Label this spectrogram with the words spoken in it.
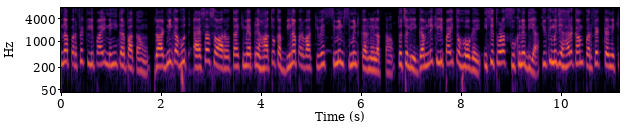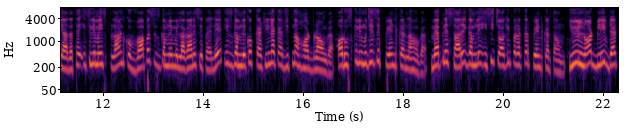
इतना परफेक्ट लिपाई नहीं कर पाता हूँ। गार्डनिंग का भूत ऐसा सवार होता है कि मैं अपने हाथों का बिना परवाह किए सीमेंट सीमेंट करने लगता हूँ। तो चलिए, गमले की लिपाई तो हो गई। इसे थोड़ा सूखने दिया, क्योंकि मुझे हर काम परफेक्ट करने की आदत है, इसलिए मैं इस प्लांट को वापस इस गमले में लगाने से पहले इस गमले को कैटरीना कैफ जितना हॉट बनाऊँगा, और उसके लिए मुझे इसे पेंट करना होगा। मैं अपने सारे गमले इसी चौकी पर रखकर पेंट करता हूँ। You will not believe that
